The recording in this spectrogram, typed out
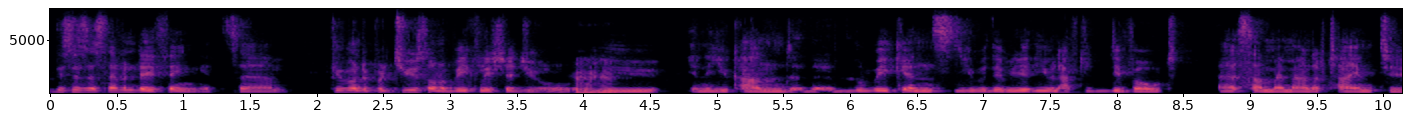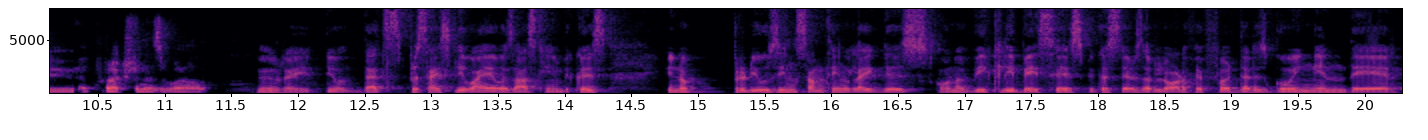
this is a seven day thing. It's um, if you want to produce on a weekly schedule, mm-hmm. you you know you can't the, the weekends you would you will have to devote uh, some amount of time to uh, production as well. Right. You know, that's precisely why I was asking because you know producing something like this on a weekly basis because there's a lot of effort that is going in there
